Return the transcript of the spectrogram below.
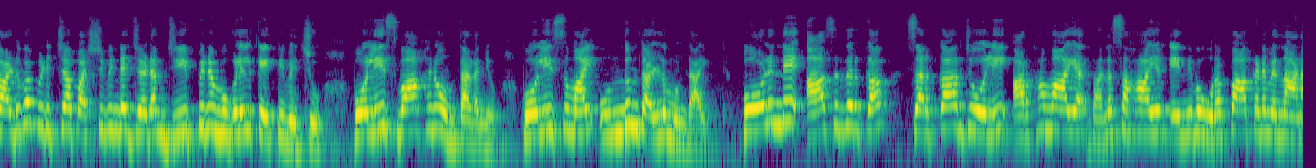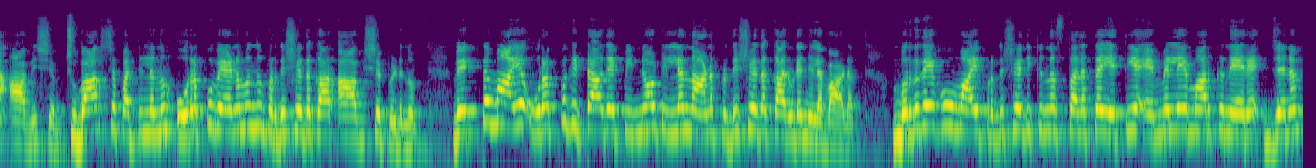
കടുവ പിടിച്ച പശുവിന്റെ ജഡം ജീപ്പിന് മുകളിൽ കെട്ടിവെച്ചു. പോലീസ് വാഹനവും തടഞ്ഞു. പോലീസുമായി ഉന്തും തള്ളുമുണ്ടായി. പോളിന്റെ ആശ്രിതർക്ക് സർക്കാർ ജോലി അർഹമായ ധനസഹായം എന്നിവ ഉറപ്പാക്കണമെന്നാണ് ആവശ്യം. ശുപാർശ പറ്റില്ലെന്നും ഉറപ്പ് വേണമെന്നും പ്രതിഷേധക്കാർ ആവശ്യപ്പെടുന്നു. വ്യക്തമായ ഉറപ്പ് കിട്ടാതെ പിന്നോട്ടില്ലെന്നാണ് പ്രതിഷേധക്കാരുടെ നിലപാട്. മൃതദേഹവുമായി പ്രതിഷേധിക്കുന്ന സ്ഥലത്ത് എത്തിയ എം എൽ നേരെ ജനം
